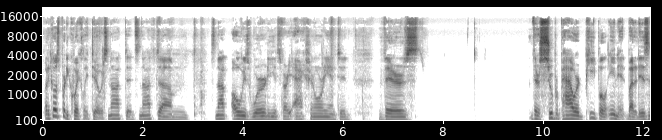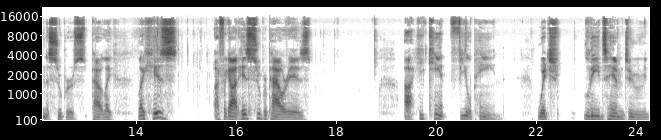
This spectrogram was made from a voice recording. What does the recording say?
but it goes pretty quickly too. It's not it's not um it's not always wordy. It's very action oriented there's there's super powered people in it but it isn't a super power like like his i forgot his superpower is uh, he can't feel pain, which leads him to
